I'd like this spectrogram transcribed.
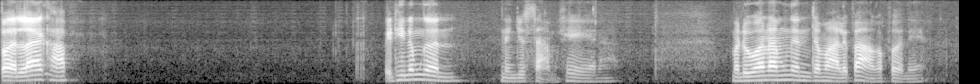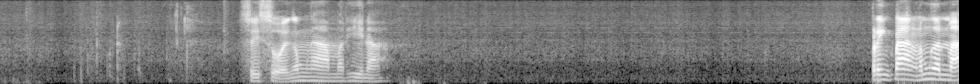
เปิดแรกครับ ไป ที่น้ำเงิน 1.3K นะ มาดูว่าน้ำเงินจะมาหรือเปล่ากับเปิดนี้ สวย ๆ งามๆมาทีนะ ปริงป้างน้ำเงินมา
